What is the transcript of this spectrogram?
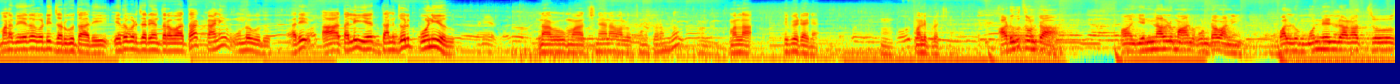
మనకు ఏదో ఒకటి జరుగుతుంది. ఏదో ఒకటి జరిగిన తర్వాత కానీ ఉండకూడదు. అది ఆ తల్లి ఏ దాని జోలికి పోనీయదు. నాకు మా చిన్న వాళ్ళు చనిపోవడంలో మళ్ళా రిపీట్ అయినా. మళ్ళీ ఇప్పుడు వచ్చిన. అడుగుతుంటా ఆ, ఎన్నాళ్ళు మానుకుంటావని? వాళ్ళు మూడు నెలలు అనొచ్చు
